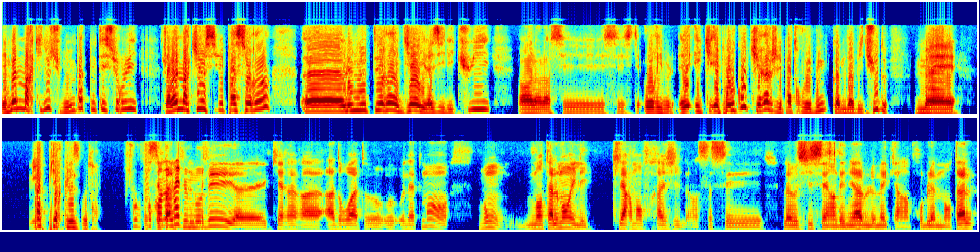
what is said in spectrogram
et même Marquinhos, tu peux même pas compter sur lui. Genre même Marquinhos, il est pas serein. Euh, le milieu de terrain, Gay, vas-y, il est cuit. Oh là là, c'est, c'est- c'était horrible. Et, et, et pour le coup, Kirer, je l'ai pas trouvé bon comme d'habitude, mais, Mais- pas pire que les autres. Faut, faut C'est qu'on pas le plus mauvais, euh, à, à droite, ho- ho- honnêtement. Bon, mentalement, il est clairement fragile. hein. Ça, c'est là aussi, c'est indéniable. Le mec a un problème mental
